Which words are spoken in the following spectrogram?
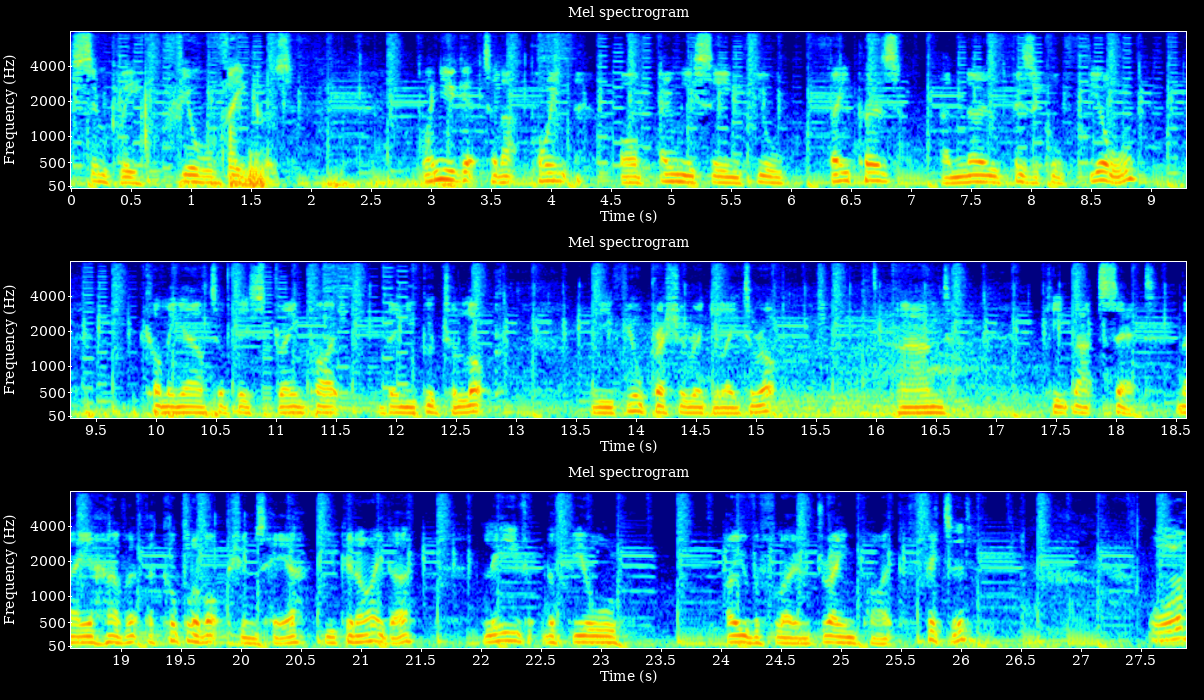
simply fuel vapours. When you get to that point of only seeing fuel vapours and no physical fuel coming out of this drain pipe, then you're good to lock the fuel pressure regulator up and keep that set. Now you have a, a couple of options here. You can either leave the fuel overflow drain pipe fitted or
